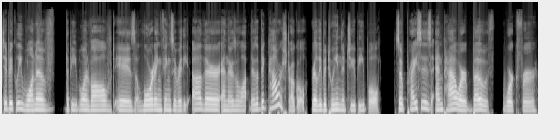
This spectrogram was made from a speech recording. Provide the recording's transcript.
Typically, one of the people involved is lording things over the other, and there's a lot, there's a big power struggle really between the two people. So prices and power both work for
